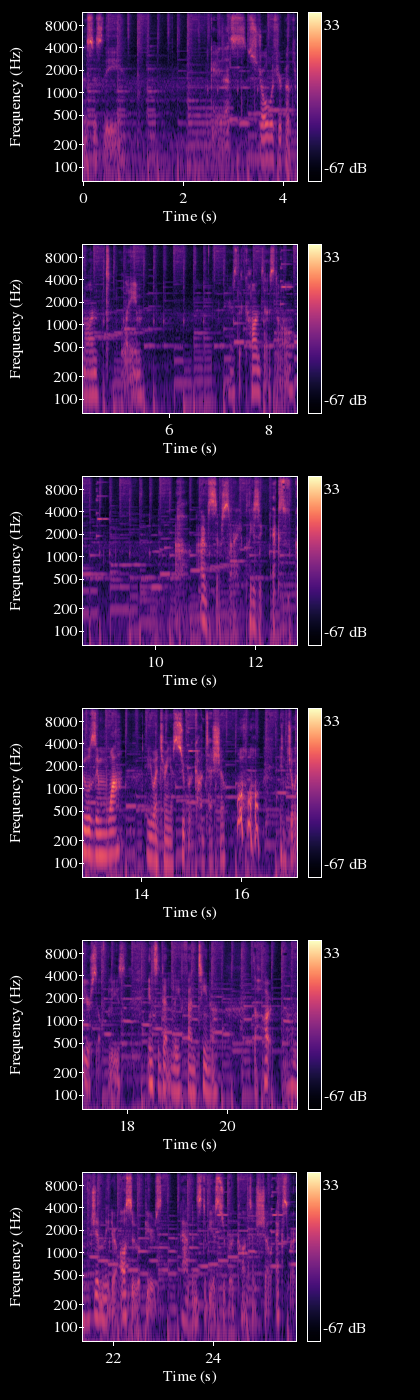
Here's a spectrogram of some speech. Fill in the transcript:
This is the... Okay, that's Stroll with your Pokemon. Lame. Here's the contest hall. Oh, I'm so sorry. Please excusez-moi. Are you entering a super contest show? Oh, enjoy yourself, please. Incidentally, Fantina, the heart gym leader, also appears happens to be a super contest show expert.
